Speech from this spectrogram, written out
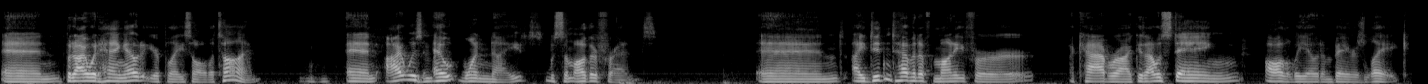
and but I would hang out at your place all the time, and I was out one night with some other friends, and I didn't have enough money for a cab ride because I was staying all the way out in Bayers Lake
